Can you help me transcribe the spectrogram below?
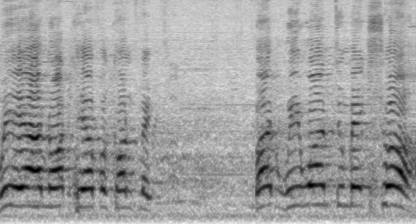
We are not here for conflict, but we want to make sure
